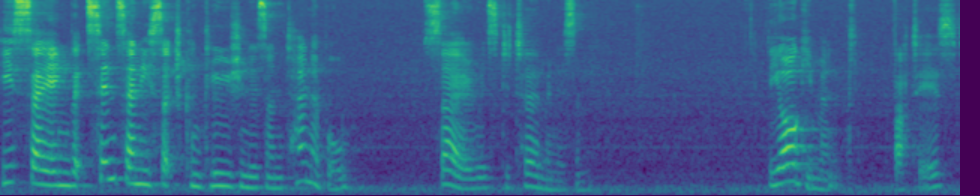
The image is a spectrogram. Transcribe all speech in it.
He's saying that since any such conclusion is untenable, so is determinism. The argument, that is,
